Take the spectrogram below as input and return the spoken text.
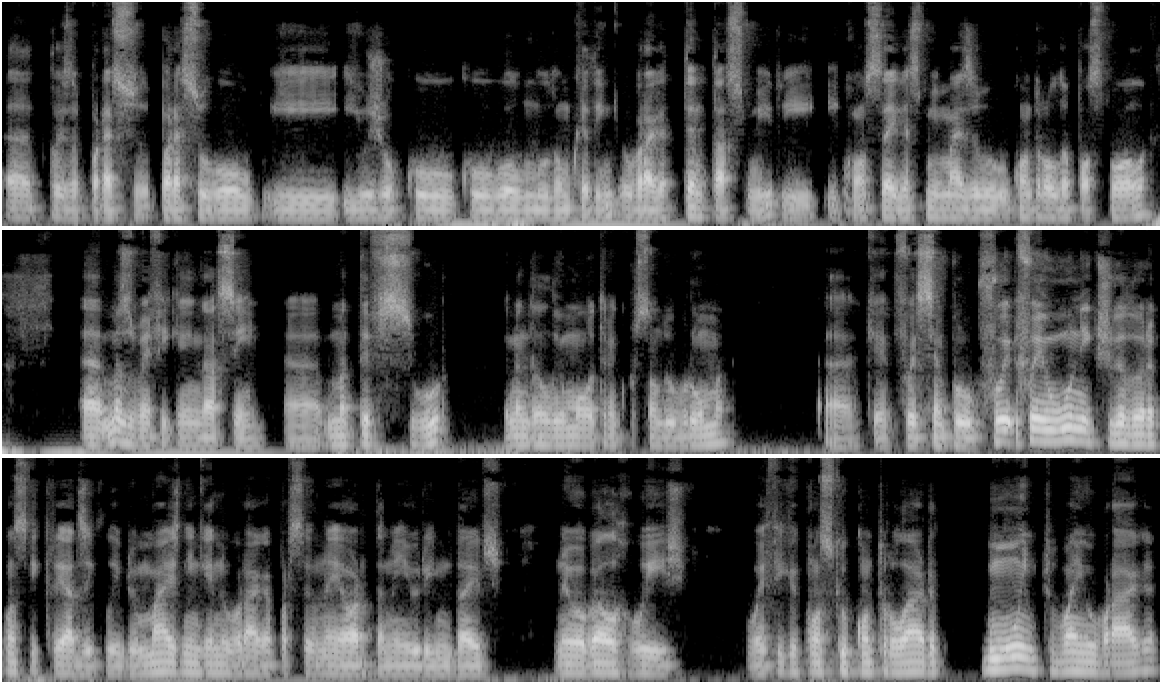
Uh, depois aparece, aparece o gol e, e o jogo com, com, o gol muda um bocadinho. O Braga tenta assumir e, e consegue assumir mais o, o controle da posse de bola, uh, mas o Benfica ainda assim manteve-se seguro, tendo ali uma outra incursão do Bruma, que foi sempre foi, foi o único jogador a conseguir criar desequilíbrio. Mais ninguém no Braga apareceu, nem Horta, nem Yuri Medeiros, nem o Abel Ruiz. O Benfica conseguiu controlar muito bem o Braga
